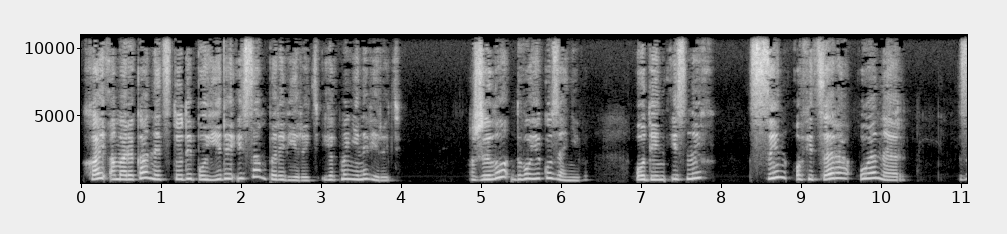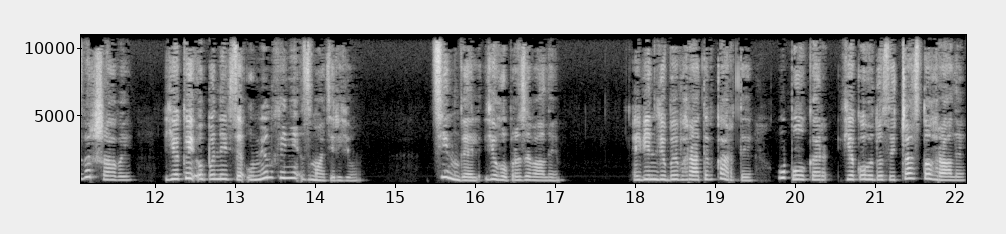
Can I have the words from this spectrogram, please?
Хай американець туди поїде і сам перевірить, як мені не вірить. Жило двоє кузенів. Один із них син офіцера УНР з Варшави, який опинився у Мюнхені з матір'ю. Цінгель його прозивали. Він любив грати в карти, у покер, в якого досить часто грали,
